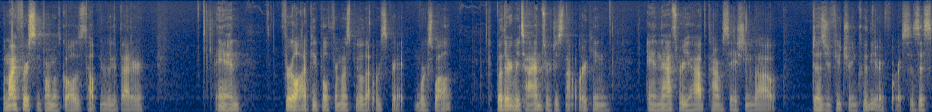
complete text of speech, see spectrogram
But my first and foremost goal is to help people get better. And for a lot of people, for most people, that works great, works well. But there gonna be times where it's just not working, and that's where you have the conversation about: Does your future include the Air Force? Is this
